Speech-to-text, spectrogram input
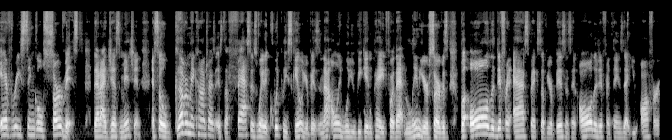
every single service that I just mentioned. And so, government contracts is the fastest way to quickly scale your business. Not only will you be getting paid for that linear service, but all the different aspects of your business and all the different things that you offer.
